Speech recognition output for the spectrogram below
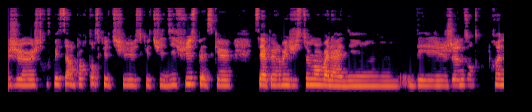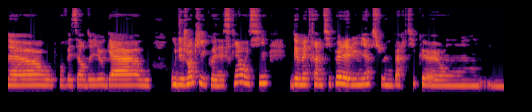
je, trouve que c'est important ce que tu ce que tu diffuses parce que ça permet justement voilà des, des jeunes entrepreneurs ou professeurs de yoga ou, ou des gens qui connaissent rien aussi de mettre un petit peu la lumière sur une partie qu'on ne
